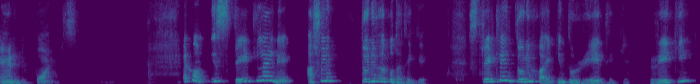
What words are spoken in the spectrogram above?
end points এখন স্ট্রেট লাইনে আসলে তৈরি হয় কোথা থেকে? স্ট্রেট লাইন তৈরি হয় কিন্তু রে থেকে। রে কি?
